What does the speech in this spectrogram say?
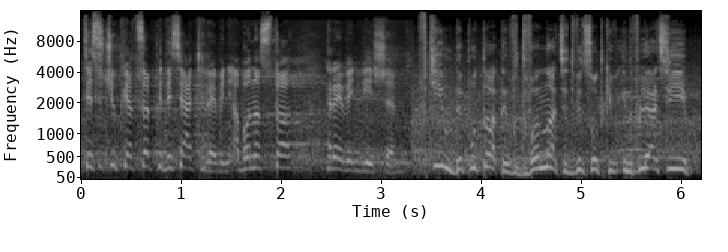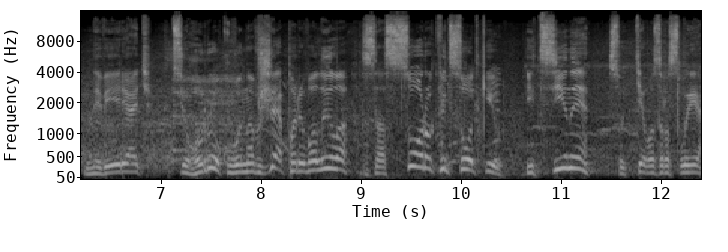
1550 гривень або на 100 гривень більше. Втім, депутати в 12% інфляції не вірять. Цього року вона вже перевалила за 40%. І ціни суттєво зросли.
